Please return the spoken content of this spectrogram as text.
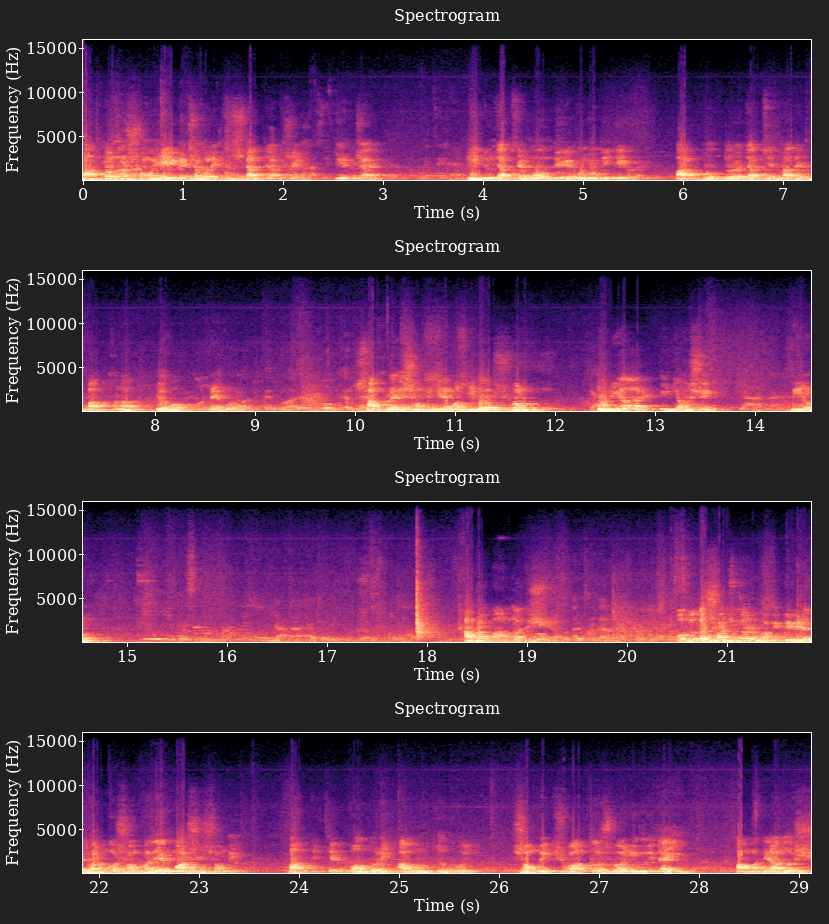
প্রার্থনার সময় হয়ে গেছে বলে খ্রিস্টান যাচ্ছে গির্জায়। হিন্দু যাচ্ছে মন্দিরে পুজো দিতে, আর বৌদ্ধরা যাচ্ছে তাদের প্রার্থনা দেহ সাম্প্রদায়িক সমিতির এমন নিদর্শন দুনিয়ার ইতিহাসে বিরল আমরা বাংলাদেশিরা অন্তত সচেতন ভাবে বিভিন্ন ধর্ম সম্প্রদায়ের মানুষের সঙ্গে ভাতৃত্বের বন্ধনে আবদ্ধ হই। সত্য সহযোগিতাই আমাদের আদর্শ।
